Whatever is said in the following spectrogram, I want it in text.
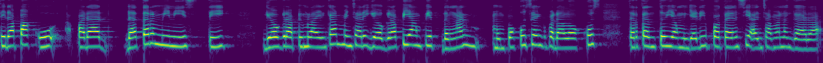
tidak paku pada deterministik geografi melainkan mencari geografi yang fit dengan memfokuskan kepada lokus tertentu yang menjadi potensi ancaman negara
